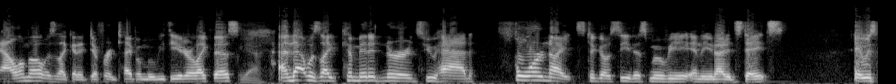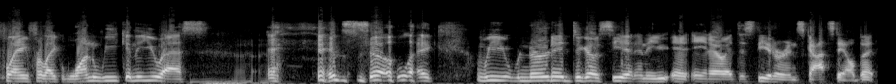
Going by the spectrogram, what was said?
Alamo. It was like at a different type of movie theater like this. Yeah. And that was like committed nerds who had four nights to go see this movie in the United States. It was playing for like one week in the U.S. and so like we nerded to go see it in the you know at this theater in Scottsdale. But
